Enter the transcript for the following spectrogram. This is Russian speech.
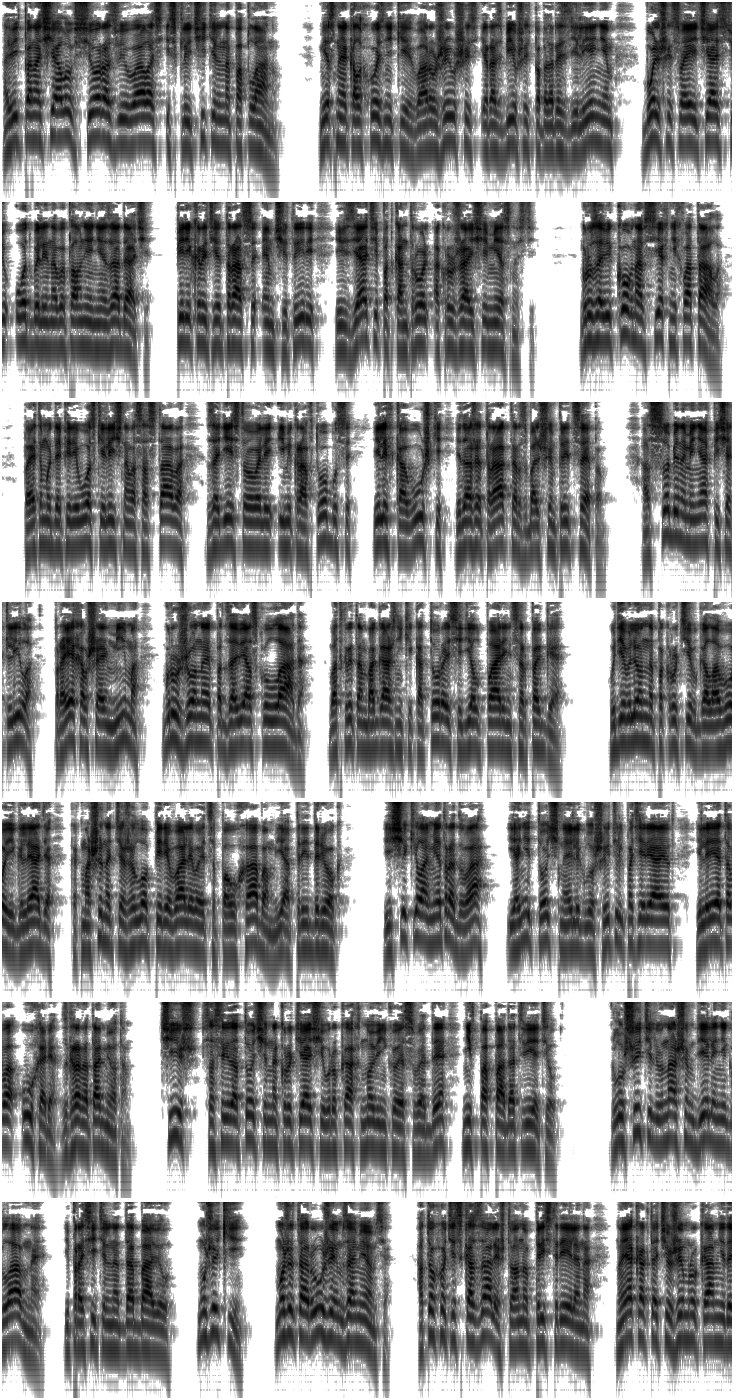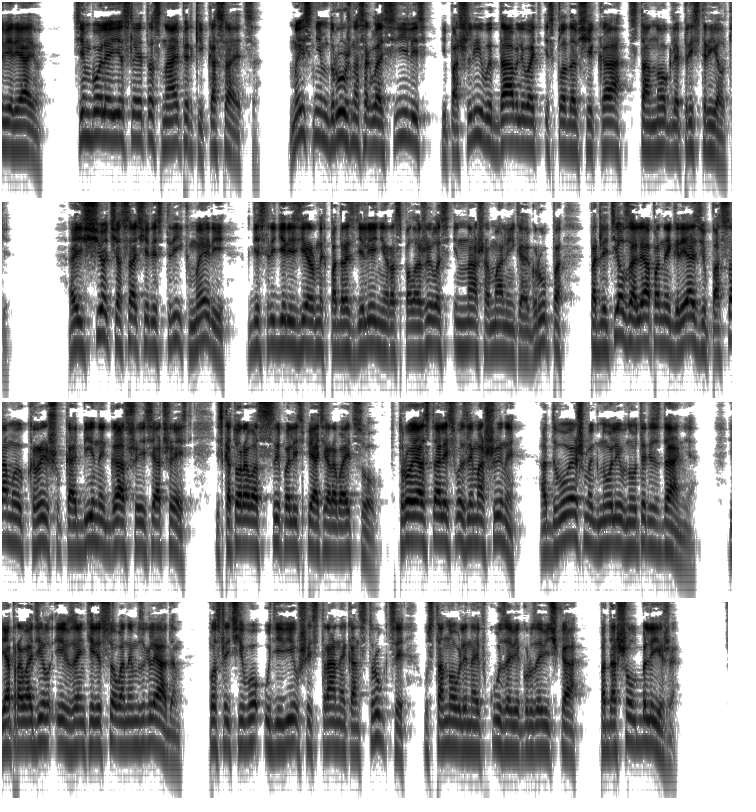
А ведь поначалу все развивалось исключительно по плану. Местные колхозники, вооружившись и разбившись по подразделениям, большей своей частью отбыли на выполнение задачи – перекрытие трассы М4 и взятие под контроль окружающей местности. Грузовиков на всех не хватало, поэтому для перевозки личного состава задействовали и микроавтобусы, и легковушки, и даже трактор с большим прицепом. Особенно меня впечатлила проехавшая мимо груженная под завязку «Лада», в открытом багажнике которой сидел парень с РПГ. Удивленно покрутив головой и глядя, как машина тяжело переваливается по ухабам, я придрек. Еще километра два, и они точно или глушитель потеряют, или этого ухаря с гранатометом. Чиж, сосредоточенно крутящий в руках новенькую СВД, не в попад ответил. «Глушитель в нашем деле не главное», и просительно добавил. «Мужики, может, оружием займемся? А то хоть и сказали, что оно пристрелено, но я как-то чужим рукам не доверяю. Тем более, если это снайперки касается». Мы с ним дружно согласились и пошли выдавливать из кладовщика станок для пристрелки. А еще часа через три к мэрии где среди резервных подразделений расположилась и наша маленькая группа, подлетел заляпанной грязью по самую крышу кабины ГАЗ-66, из которого сыпались пятеро бойцов. Трое остались возле машины, а двое шмыгнули внутрь здания. Я проводил их заинтересованным взглядом, после чего, удивившись странной конструкции, установленной в кузове грузовичка, подошел ближе.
